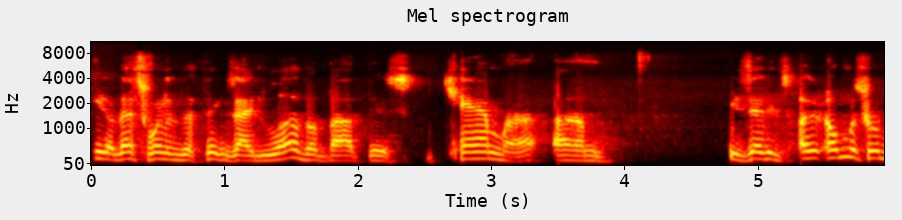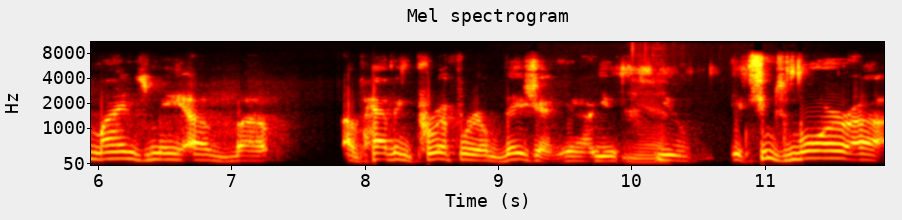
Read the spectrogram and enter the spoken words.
you know that's one of the things I love about this camera um, is that it's, it almost reminds me of uh, of having peripheral vision. You know, you yeah. you it seems more uh,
